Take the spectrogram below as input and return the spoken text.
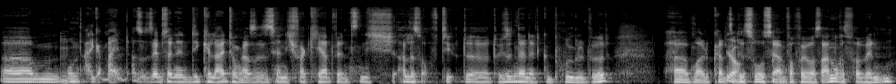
Ähm, mhm. Und allgemein, also selbst wenn du eine dicke Leitung hast, ist es ja nicht verkehrt, wenn es nicht alles auf die, äh, durchs Internet geprügelt wird. Äh, weil du kannst ja. die Ressource ja einfach für was anderes verwenden.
